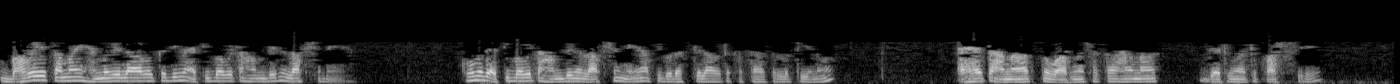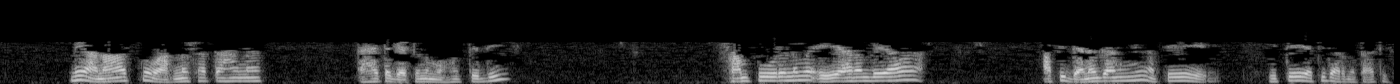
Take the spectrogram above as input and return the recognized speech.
භවය තමයි හැම වෙලාවකදීම ඇති බවට හම්බෙන ලක්ෂණය. කොහොමද ඇති බවට හම්බෙන ලක්ෂණය අපි ගොඩක් වෙලාවට කතා කරලා තියෙනවා. ඇහැට අනාත්ම වර්ණ සතහනක් ගැටුණාට පස්සේ මේ අනාත්ම වර්ණ සතහන ඇහැට ගැටුණු මොහොතේදී සම්පූර්ණම ඒ ආරම්භය අපි දැනගන්නේ අපේ හිතේ ඇති ධර්මතා ටික.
